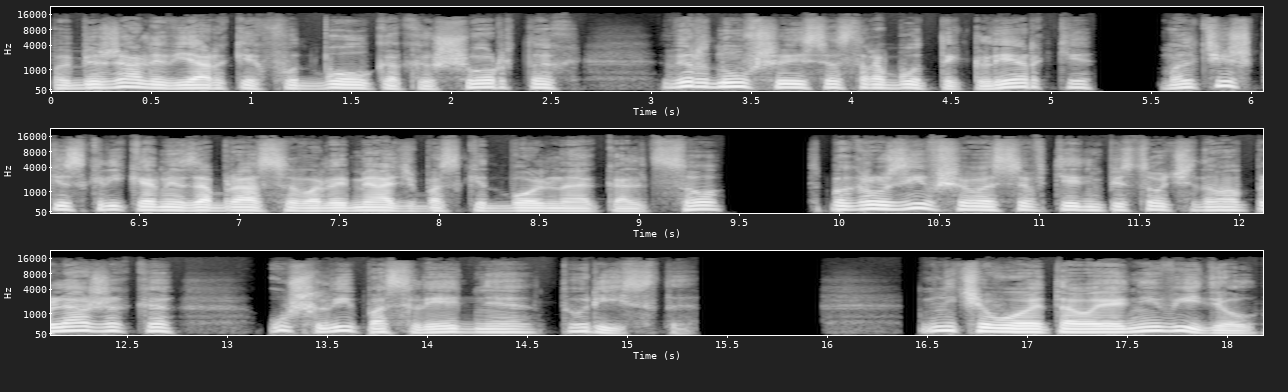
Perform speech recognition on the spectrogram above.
побежали в ярких футболках и шортах вернувшиеся с работы клерки, мальчишки с криками забрасывали мяч в баскетбольное кольцо, с погрузившегося в тень песочного пляжика ушли последние туристы. Ничего этого я не видел,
